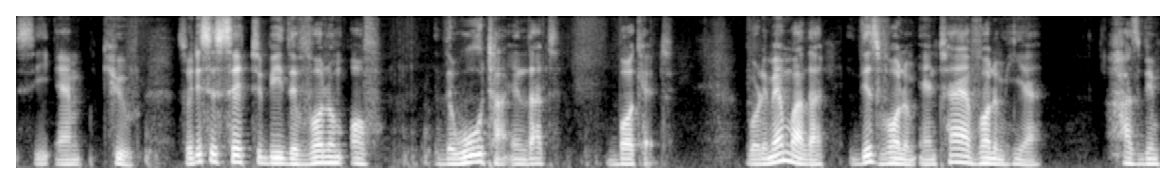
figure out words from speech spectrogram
cm cube so this is said to be the volume of the water in that bucket but remember that this volume entire volume here has been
